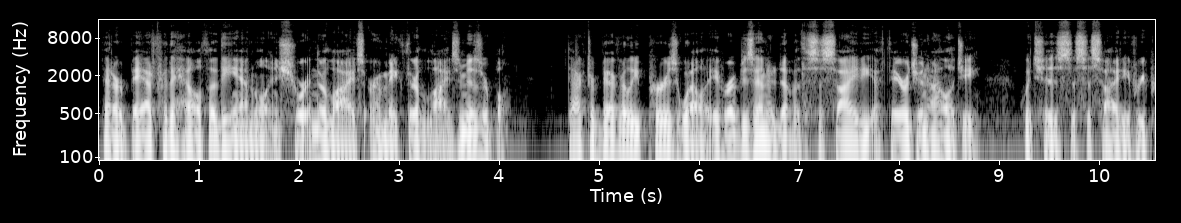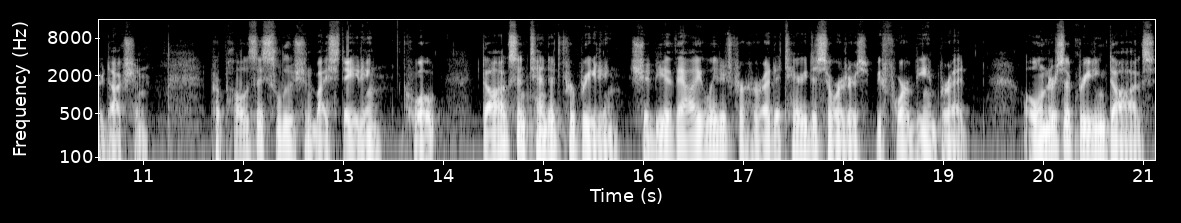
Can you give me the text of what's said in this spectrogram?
that are bad for the health of the animal and shorten their lives or make their lives miserable. Dr. Beverly Purswell, a representative of the Society of Theriogenology, which is the Society of Reproduction, proposed a solution by stating, quote, Dogs intended for breeding should be evaluated for hereditary disorders before being bred. Owners of breeding dogs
